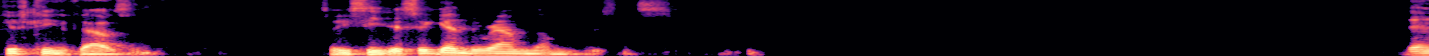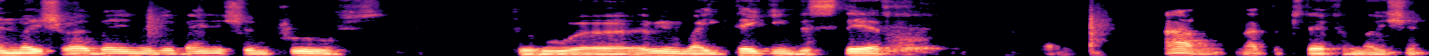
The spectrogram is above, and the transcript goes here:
15,000. So you see this again, the round number business. Then Moshe Rabbeinu, the Banish improves to uh, even by taking the staff out, not the staff of Moshe,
